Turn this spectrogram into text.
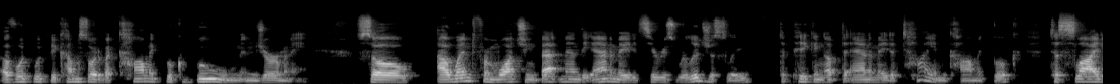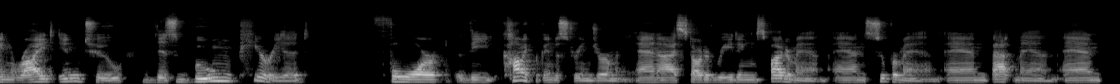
of what would become sort of a comic book boom in Germany. So I went from watching Batman the Animated Series religiously to picking up the animated tie in comic book to sliding right into this boom period for the comic book industry in Germany. And I started reading Spider Man and Superman and Batman and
